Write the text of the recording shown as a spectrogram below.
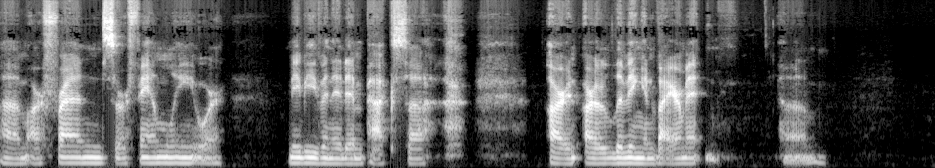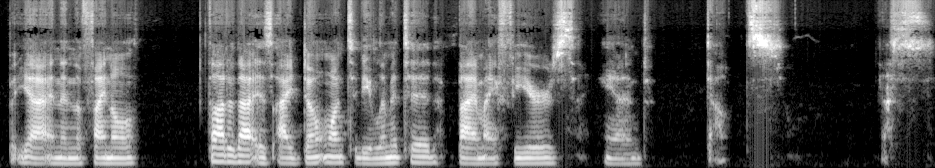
um, our friends or family, or maybe even it impacts uh, our our living environment. Um, but yeah, and then the final thought of that is I don't want to be limited by my fears and doubts. Yes.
